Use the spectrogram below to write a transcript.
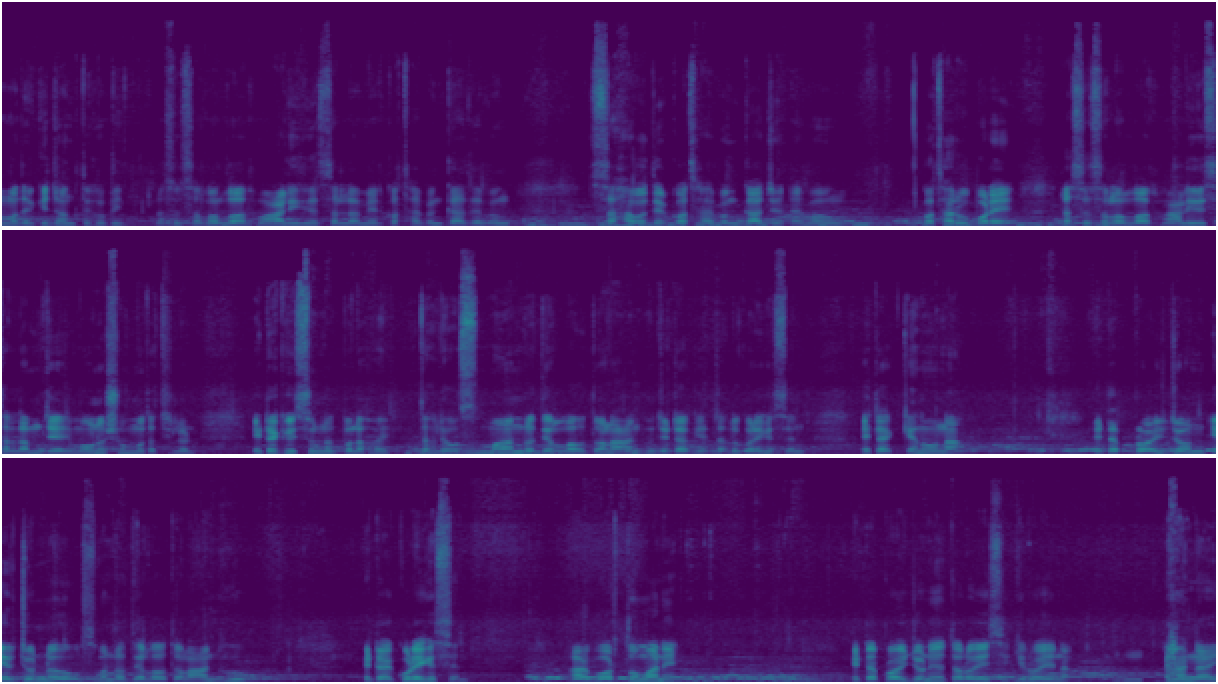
আমাদেরকে জানতে হবে। রসুল সাল্লাহ আলী সাল্লামের কথা এবং কাজ এবং সাহাবাদের কথা এবং কাজ এবং কথার উপরে রাসুল সাল্লাহ আলী সাল্লাম যে মৌনসম্মত ছিলেন, এটাকেই সুন্নত বলা হয়। তাহলে ওসমান রদি আল্লাহ তালা আনহু যেটাকে চালু করে গেছেন, এটা কেন না? এটা প্রয়োজন, এর জন্য ওসমান রদি আল্লাহ তালা আনহু এটা করে গেছেন। আর বর্তমানে এটা প্রয়োজনীয়তা রয়েছে কি রয়ে না? নাই।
